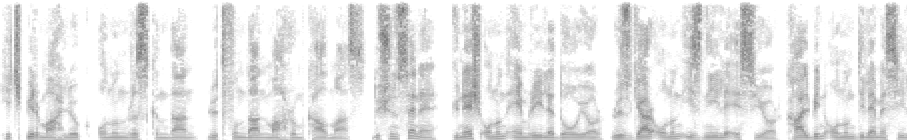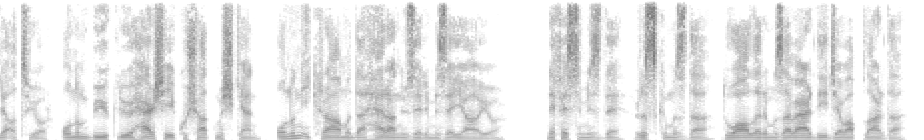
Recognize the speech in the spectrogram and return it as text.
hiçbir mahluk O'nun rızkından, lütfundan mahrum kalmaz. Düşünsene, güneş O'nun emriyle doğuyor, rüzgar O'nun izniyle esiyor, kalbin O'nun dilemesiyle atıyor. O'nun büyüklüğü her şeyi kuşatmışken, O'nun ikramı da her an üzerimize yağıyor. Nefesimizde, rızkımızda, dualarımıza verdiği cevaplarda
